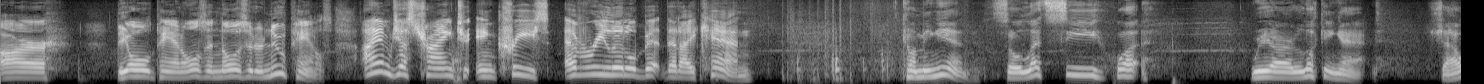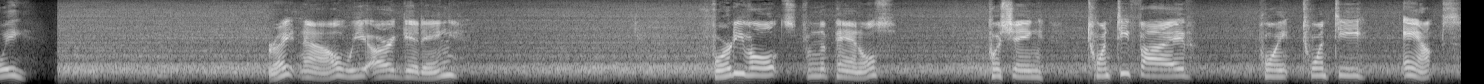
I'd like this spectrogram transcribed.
are the old panels and those are the new panels. I am just trying to increase every little bit that I can coming in. So let's see what we are looking at, shall we? Right now we are getting 40 volts from the panels, pushing 25.20 amps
